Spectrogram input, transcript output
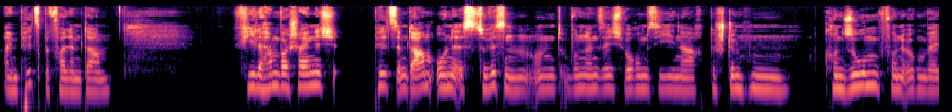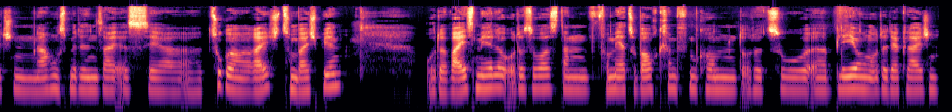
einem Pilzbefall im Darm. Viele haben wahrscheinlich Pilz im Darm, ohne es zu wissen und wundern sich, warum sie nach bestimmten Konsum von irgendwelchen Nahrungsmitteln, sei es sehr zuckerreich zum Beispiel, oder Weißmehle oder sowas dann vermehrt zu Bauchkrämpfen kommt oder zu äh, Blähung oder dergleichen.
